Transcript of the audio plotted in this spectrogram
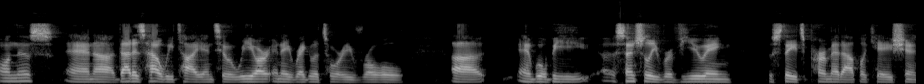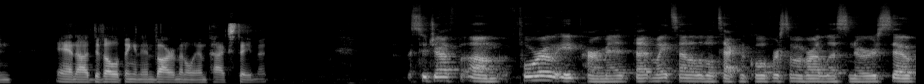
on this, and uh, that is how we tie into it. We are in a regulatory role, uh, and we'll be essentially reviewing the state's permit application and uh, developing an environmental impact statement. So, Jeff, um, 408 permit, that might sound a little technical for some of our listeners. So,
